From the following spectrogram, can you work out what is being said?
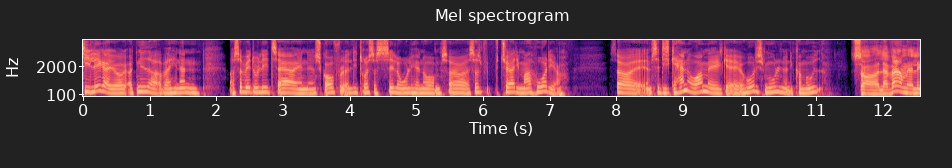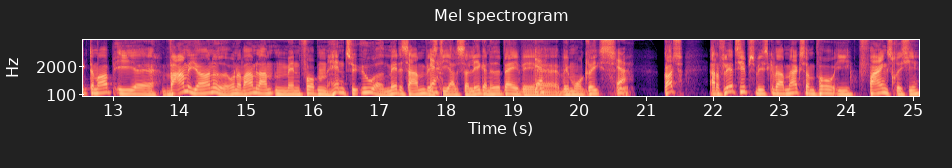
De ligger jo og gnider op af hinanden. Og så vil du lige tage en uh, skovfuld og lige drysser stille og roligt hen over dem, så, så tørrer de meget hurtigere. Så, uh, så de skal have noget råmælk uh, hurtigst muligt, når de kommer ud. Så lad være med at lægge dem op i øh, varmehjørnet under varmelampen, men få dem hen til yveret med det samme, hvis Ja. de altså ligger nede bag ved, Ja. øh, ved mor gris. Ja. Godt. Er der flere tips, vi skal være opmærksomme på i fejringsregi?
